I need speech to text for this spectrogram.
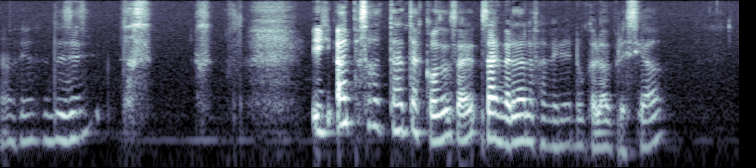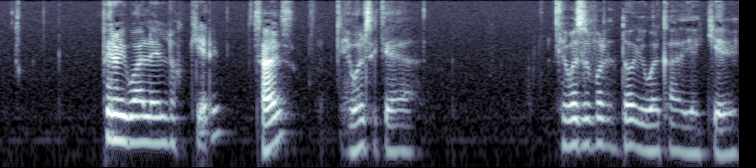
así, Entonces... Y han pasado tantas cosas, ¿sabes? O sea, en verdad la familia nunca lo ha apreciado. Pero igual él nos quiere, ¿sabes? Igual se queda. Igual se esfuerza todo, igual cada día quiere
